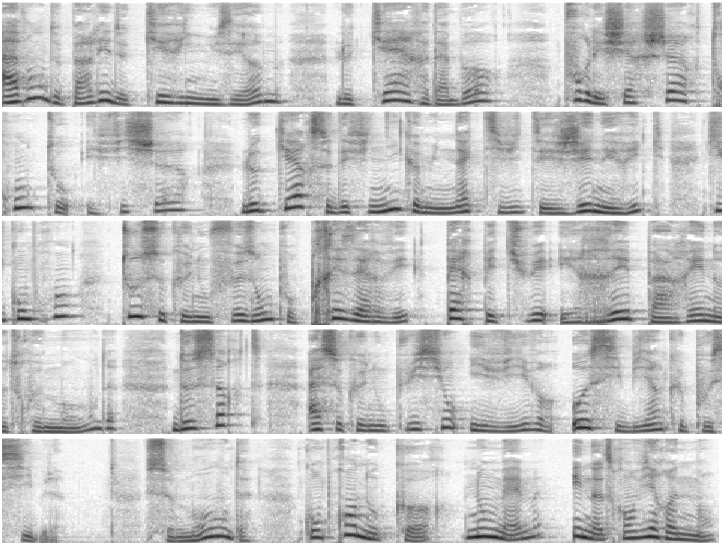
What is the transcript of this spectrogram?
Avant de parler de Kering Museum, le CARE d'abord, pour les chercheurs Tronto et Fischer, le CARE se définit comme une activité générique qui comprend tout ce que nous faisons pour préserver, perpétuer et réparer notre monde, de sorte à ce que nous puissions y vivre aussi bien que possible. Ce monde comprend nos corps, nous-mêmes et notre environnement,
